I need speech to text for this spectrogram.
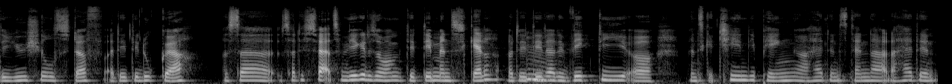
the usual stuff, og det er det, du gør. Og så, så er det svært, så virker det som om, det er det, man skal, og det er mm. det, der er det vigtige, og man skal tjene de penge, og have den standard, og have den,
